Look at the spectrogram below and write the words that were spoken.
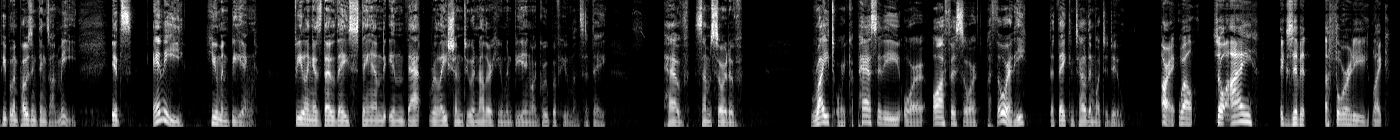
people imposing things on me, it's any human being feeling as though they stand in that relation to another human being or group of humans, that they have some sort of right or capacity or office or authority that they can tell them what to do. All right. Well, so I exhibit authority like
